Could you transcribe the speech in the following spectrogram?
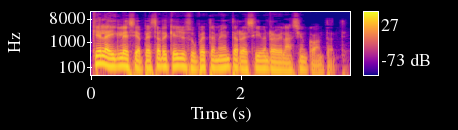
que la iglesia, a pesar de que ellos supuestamente reciben revelación constante.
